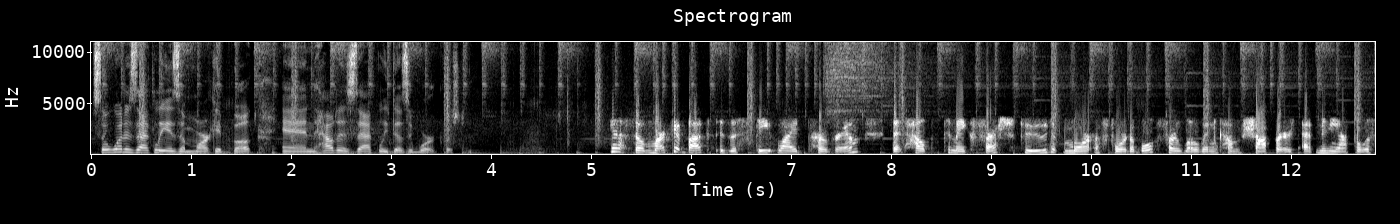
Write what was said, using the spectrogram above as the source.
So what exactly is a Market Buck and how exactly does it work, Kristen? Yeah, so Market Bucks is a statewide program that helps to make fresh food more affordable for low income shoppers at Minneapolis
